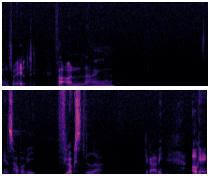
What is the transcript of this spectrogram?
eventuelt fra online. Ellers hopper vi flugst videre. Det gør vi. Okay.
